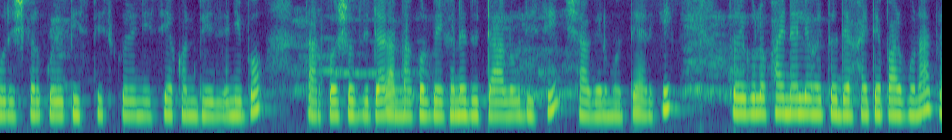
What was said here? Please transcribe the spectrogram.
পরিষ্কার করে পিস পিস করে নিছি এখন ভেজে নিব। তারপর সবজিটা রান্না করব, এখানে দুইটা আলু দিছি শাকের মধ্যে আর কি। তো এগুলো ফাইনালি হয়তো দেখাইতে পারব না। তো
